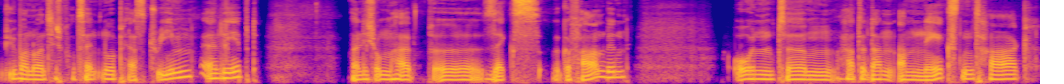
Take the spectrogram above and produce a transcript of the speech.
über 90 Prozent nur per Stream erlebt, weil ich um halb äh, sechs gefahren bin und ähm, hatte dann am nächsten Tag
